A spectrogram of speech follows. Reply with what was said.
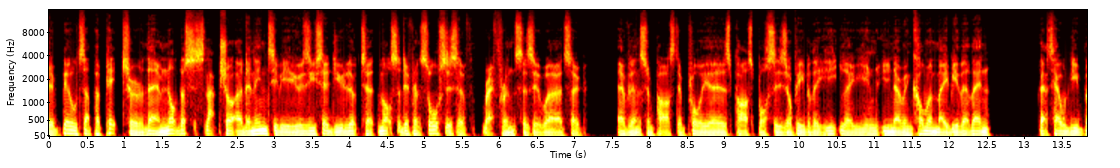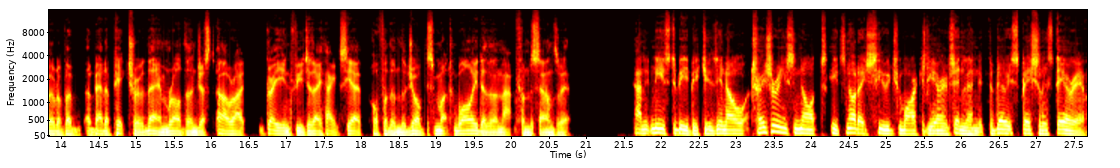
know built up a picture of them, not just a snapshot at an interview. As you said, you looked at lots of different sources of reference, as it were. So evidence from past employers, past bosses, or people that you, you know you, you know in common, maybe that then that's helped you build up a, a, better picture of them rather than just, oh, right, great interview today. Thanks. Yeah, offer them the job. It's much wider than that from the sounds of it. And it needs to be because, you know, treasury is not, it's not a huge market here in Finland. It's a very specialist area.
